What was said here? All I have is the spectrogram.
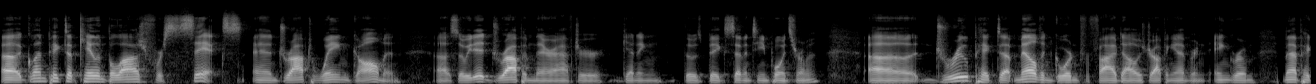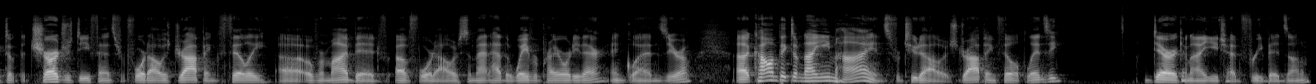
Uh, Glenn picked up Kalen Ballage for six and dropped Wayne Gallman. Uh, so he did drop him there after getting those big 17 points from him. Uh, Drew picked up Melvin Gordon for five dollars, dropping Evan Engram. Matt picked up the Chargers defense for four dollars, dropping Philly uh, over my bid of four dollars. So Matt had the waiver priority there, and Glenn zero. Uh, Colin picked up Nyheim Hines for two dollars, dropping Phillip Lindsay. Derek and I each had free bids on them.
